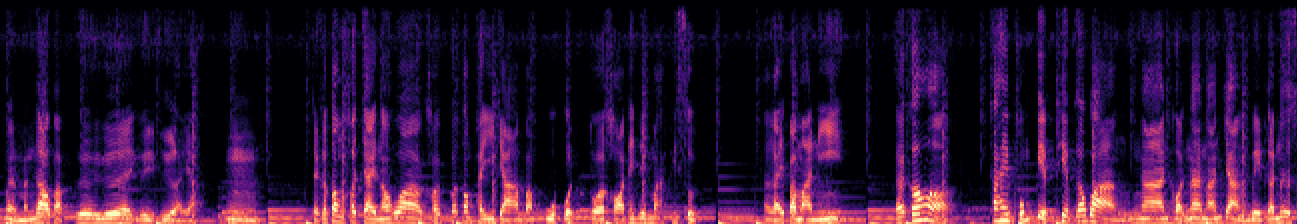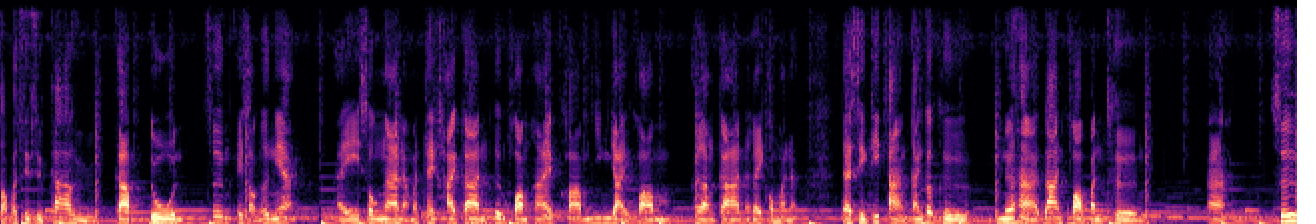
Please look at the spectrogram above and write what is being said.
เหมือนมันเล่าแบบเรื่อยๆเอื่อยๆอะอืมแต่ก็ต้องเข้าใจเนาะว่าเขาก็ต้องพยายามแบบปูบทตัวละครให้ได้มากที่สุด อะไรประมาณนี้ แล้วก็ถ้าให้ผมเปรียบเทียบระหว่างงานก่อนหน้านั้นอย่างเบ d รันเนอร์2049หรือกับดูน ซึ่งไอ้สองเรื่องเนี้ยไอ้ทรงงานอะมันคล้ายๆกันเรื่องความไฮป์ความยิ่งใหญ่ความอลังการอะไรของมันอะแต่สิ่งที่ต่างกันก็คือเนื้อหาด้านความบันเทิงอะซึ่ง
